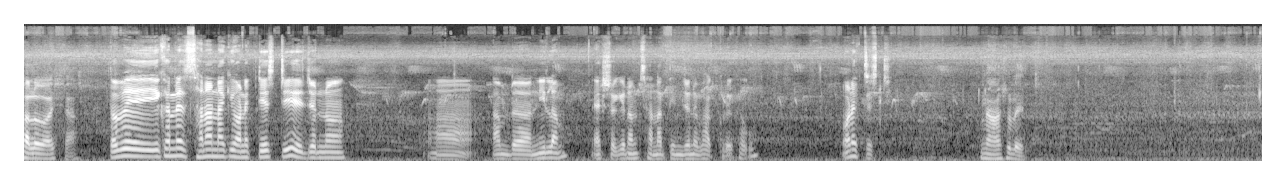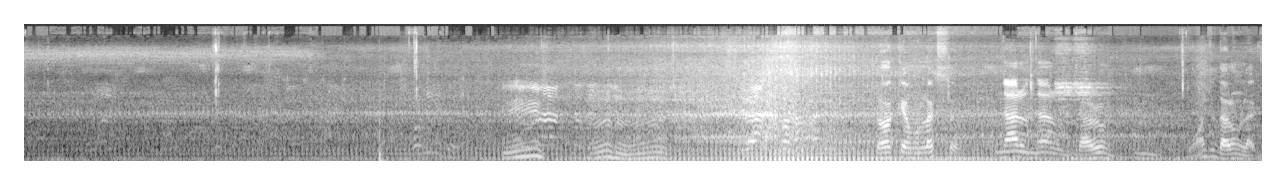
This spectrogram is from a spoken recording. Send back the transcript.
ভালোবাসা। তবে এখানে ছানা নাকি অনেক টেস্টি এই জন্য আমরা নিলাম। একশো গ্রাম ছানা তিনজনে ভাগ করে খাব। অনেক টেস্টি না আসলে। টক কেমন লাগছে? দারুণ দারুণ দারুণ? তোমার তো দারুণ লাগে।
